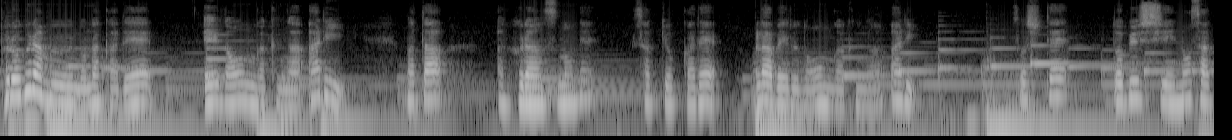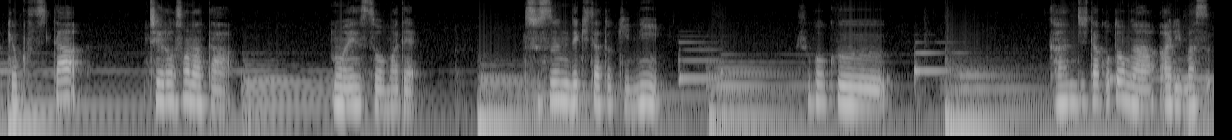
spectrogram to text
プログラムの中で映画音楽がありまたフランスのね作曲家でラベルの音楽がありそしてドビュッシーの作曲したチェロソナタの演奏まで進んできた時にすごく感じたことがあります。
